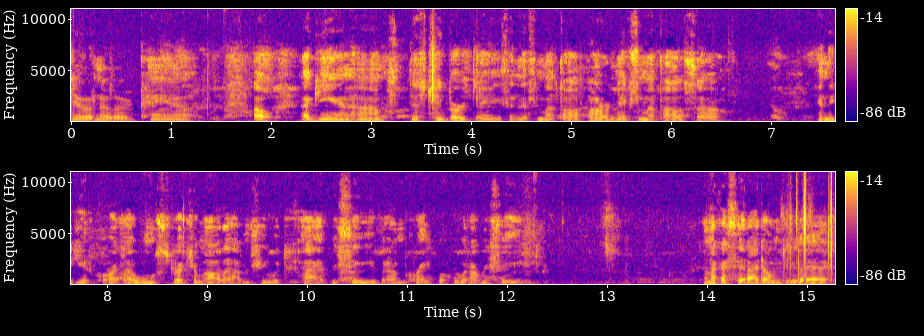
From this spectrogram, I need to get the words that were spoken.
Here another pan. Oh, again, um, there's two birthdays in this month, or next month also, and the gift cards. I won't stretch them all out and see what I have received, but I'm grateful for what I received. And like I said, I don't do that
